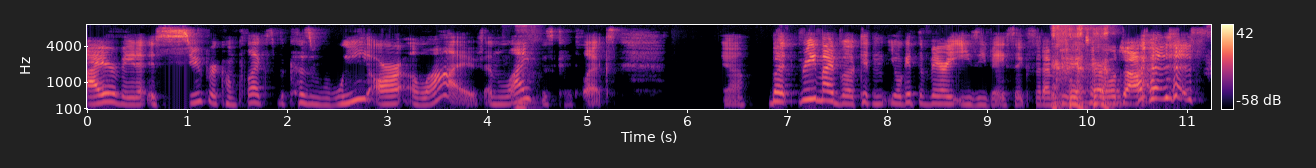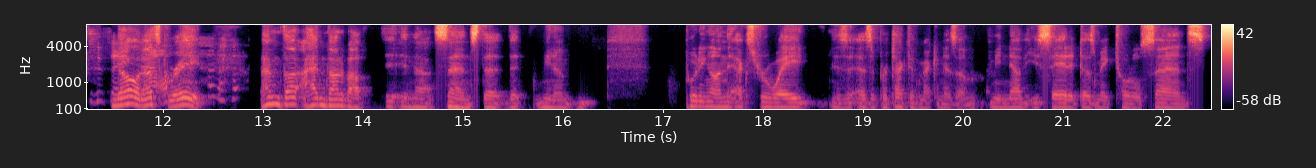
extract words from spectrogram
Ayurveda is super complex because we are alive and mm. life is complex. Yeah. But read my book and you'll get the very easy basics that I'm doing a terrible job at. This. No, that's great. I haven't thought I hadn't thought about it in that sense that that you know putting on the extra weight is as a protective mechanism. I mean, now that you say it, it does make total sense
